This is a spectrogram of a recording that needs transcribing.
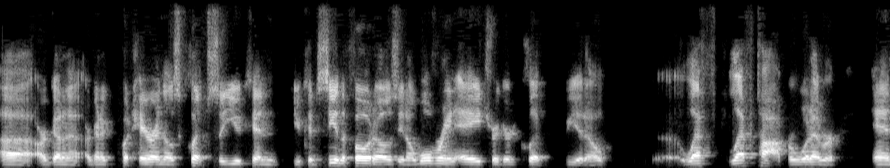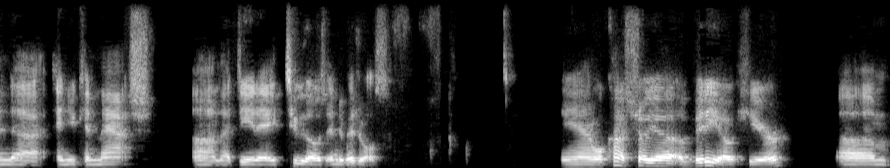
uh, are gonna are gonna put hair in those clips. So you can you can see in the photos, you know, Wolverine A triggered clip, you know, uh, left left top or whatever, and uh, and you can match um, that DNA to those individuals. And we'll kind of show you a video here um,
